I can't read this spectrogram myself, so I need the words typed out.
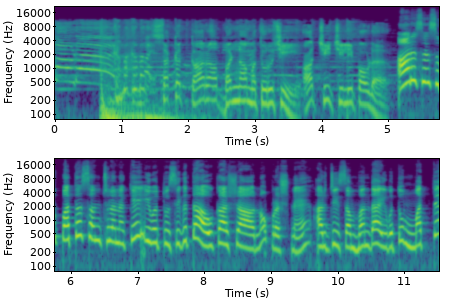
ಪೌಡರ್. ಸಖತ್ ಖಾರ ಬಣ್ಣ ಮತ್ತು ರುಚಿ ಆಚಿ ಚಿಲ್ಲಿ ಪೌಡರ್. ಆರ್ಎಸ್ಎಸ್ ಪಥ ಸಂಚಲನಕ್ಕೆ ಇವತ್ತು ಸಿಗುತ್ತಾ ಅವಕಾಶ ಅನ್ನೋ ಪ್ರಶ್ನೆ. ಅರ್ಜಿ ಸಂಬಂಧ ಇವತ್ತು ಮತ್ತೆ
